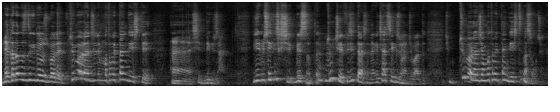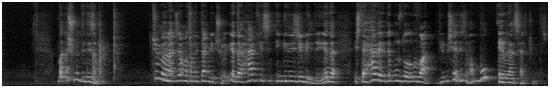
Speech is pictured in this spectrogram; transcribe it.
Ne kadar hızlı gidiyoruz böyle. Tüm öğrencinin matematikten geçti. He, şimdi güzel. 28 kişilik bir sınıfta Türkçe ve fizik dersinden geçen 8 öğrenci vardı. Şimdi tüm öğrenci matematikten geçti nasıl olacak? Bana şunu dediği zaman tüm öğrenciler matematikten geçiyor ya da herkesin İngilizce bildiği ya da işte her evde buzdolabı var gibi bir şey dediği zaman bu evrensel kümedir.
